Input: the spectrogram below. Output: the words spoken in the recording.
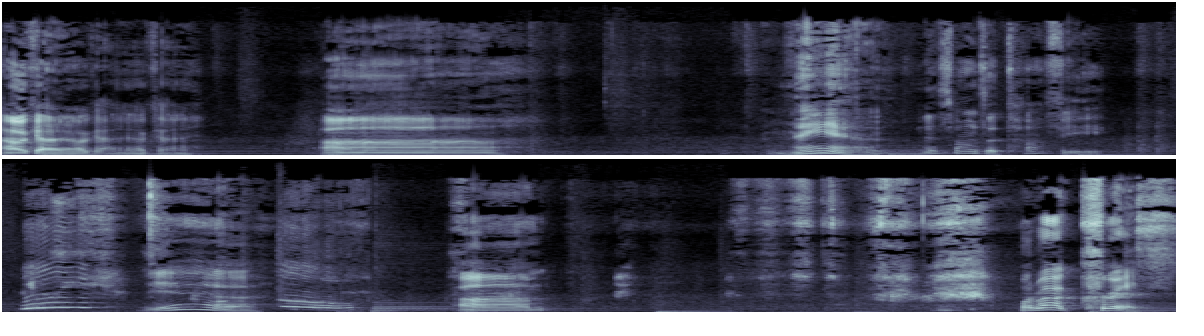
Okay, okay, okay. Uh, man, this one's a toughie. Really? Yeah. Oh. Um, what about Chris?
